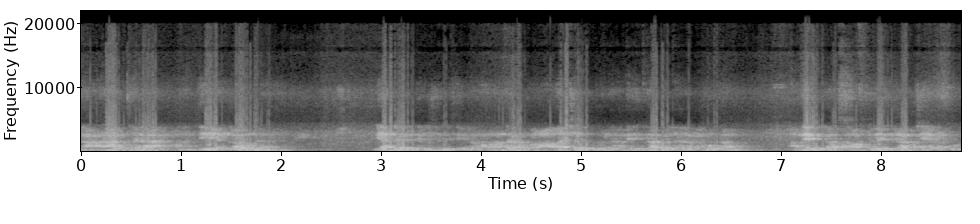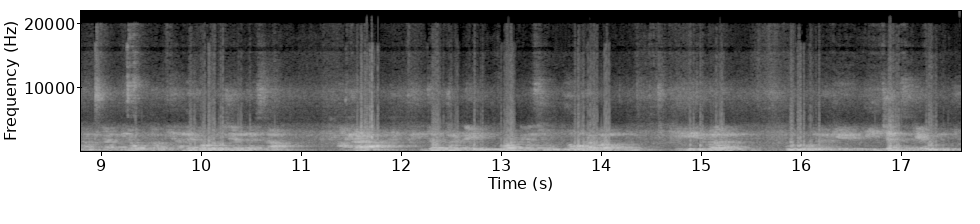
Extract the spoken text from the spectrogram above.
నానార్జన మన ధ్యేయంగా ఉండాలి. మీ అందరికీ తెలిసిన మనందరం బాగా చదువుకుని అమెరికా వెళ్ళాలనుకుంటాం. అమెరికా సాఫ్ట్వేర్ జాబ్ చేయాలనుకుంటాం. కానీ మీ యొక్క మీ అందరికీ ఒక విషయం చేస్తాం అక్కడ అందరికంటే ఇంపార్టెన్స్ గౌరవం కేవలం గురువులకే టీచర్స్కే ఉంది.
